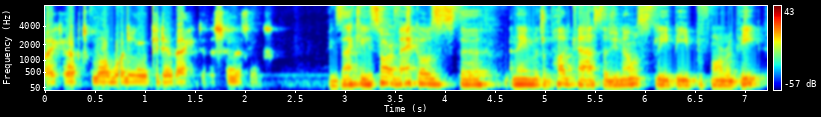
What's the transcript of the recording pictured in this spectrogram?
waking up tomorrow morning and getting back into the swing of things. Exactly. It sort of echoes the name of the podcast, as you know, Sleep, Eat, Perform, Repeat,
